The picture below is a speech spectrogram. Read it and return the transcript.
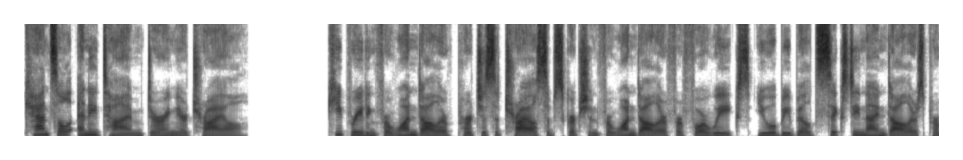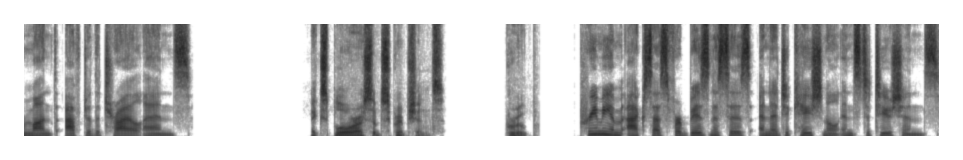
Cancel anytime during your trial. Keep reading for $1. Purchase a trial subscription for $1 for four weeks. You will be billed $69 per month after the trial ends. Explore our subscriptions. Group. Premium access for businesses and educational institutions.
